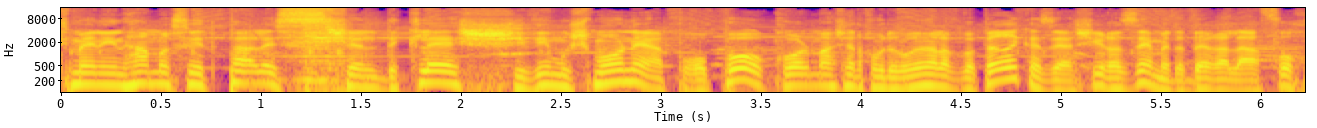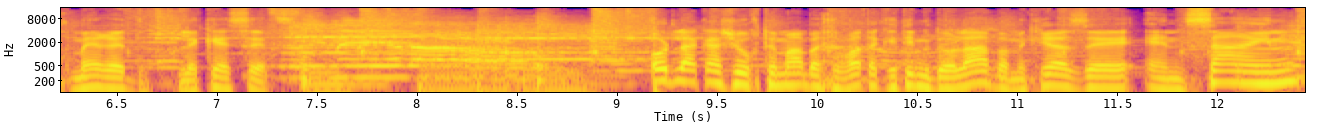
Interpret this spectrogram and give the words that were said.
White Man in Hammersmith Palace של The Clash 78, אפרופו כל מה שאנחנו מדברים עליו בפרק הזה, השיר הזה מדבר על להפוך מרד לכסף. עוד להקה שהוחתמה בחברת תקליטים גדולה, במקרה הזה Ensign,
